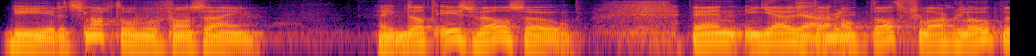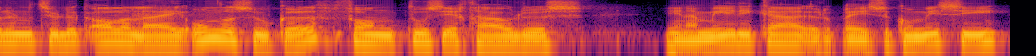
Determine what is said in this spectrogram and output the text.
die hier het slachtoffer van zijn. Hey, dat is wel zo. En juist Ja, daar- maar op dat vlak lopen er natuurlijk allerlei onderzoeken... van toezichthouders in Amerika, Europese Commissie...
